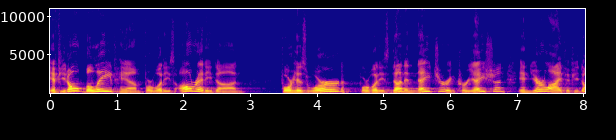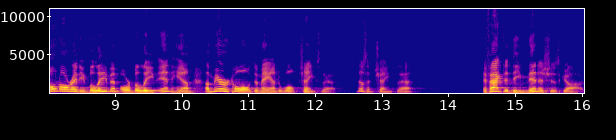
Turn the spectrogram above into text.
If you don't believe Him for what He's already done, for His Word, for what He's done in nature and creation, in your life, if you don't already believe Him or believe in Him, a miracle on demand won't change that. It doesn't change that. In fact, it diminishes God.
